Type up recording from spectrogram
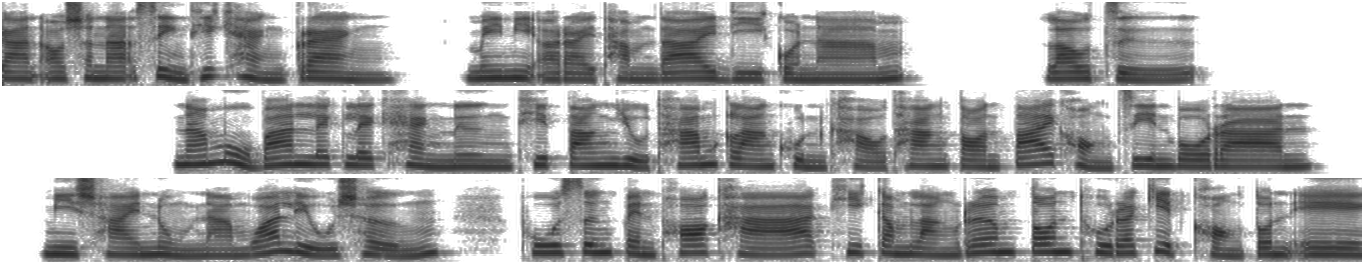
การเอาชนะสิ่งที่แข็งแกร่ง ไม่มีอะไรทำได้ดีกว่าน้ำเล่าจือณหมู่บ้านเล็กๆ แห่งหนึ่งที่ตั้งอยู่ท่ามกลางขุนเขาทางตอนใต้ของจีนโบราณ มีชายหนุ่มนามว่าหลิวเฉิง ผู้ซึ่งเป็นพ่อค้าที่กำลังเริ่มต้นธุรกิจของตนเอง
